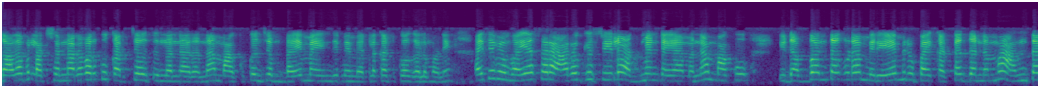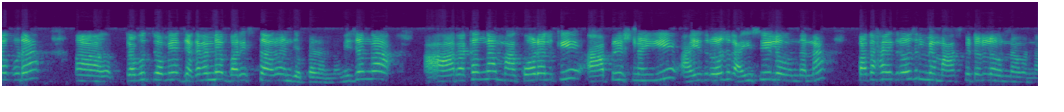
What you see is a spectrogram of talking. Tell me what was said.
దాదాపు లక్షన్నర వరకు ఖర్చు అవుతుందన్నారన్న. మాకు కొంచెం భయం అయింది మేము ఎట్లా కట్టుకోగలమని అయితే మేము వైఎస్ఆర్ ఆరోగ్యశ్రీలో అడ్మిట్ అయ్యామన్నా. మాకు ఈ డబ్బు అంతా కూడా మీరు ఏమి రూపాయి కట్టొద్దన్నమ్మా అంతా కూడా ప్రభుత్వమే జగనన్నే భరిస్తారు అని చెప్పాడన్న నిజంగా ఆ రకంగా మా కోడలికి ఆపరేషన్ అయ్యి ఐదు రోజులు ఐసీయూలో ఉందన్న. పదహైదు రోజులు మేము హాస్పిటల్లో ఉన్నామన్న.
